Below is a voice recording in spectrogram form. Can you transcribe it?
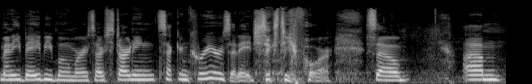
many baby boomers are starting second careers at age 64 so um,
